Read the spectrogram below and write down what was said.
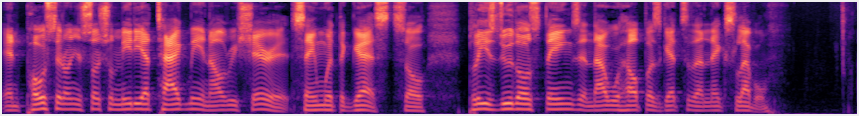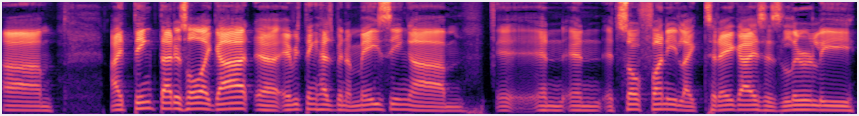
and post it on your social media. Tag me, and I'll reshare it. Same same with the guests. So please do those things, and that will help us get to the next level. Um, I think that is all I got. Uh, everything has been amazing. Um, and and it's so funny. Like today, guys, is literally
